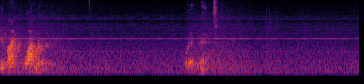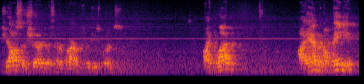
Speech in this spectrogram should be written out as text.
You might wonder what it meant. She also shared with her biographer these words By blood, I am an Albanian.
